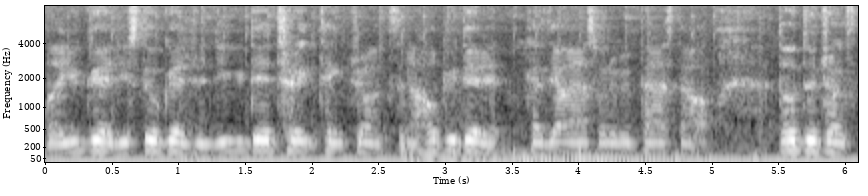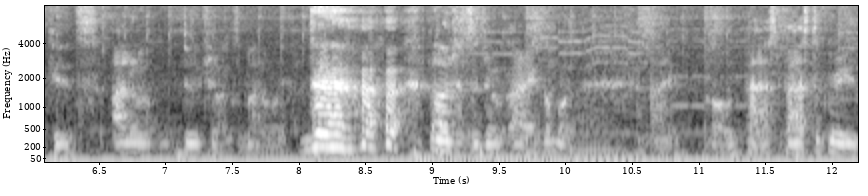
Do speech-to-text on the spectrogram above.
But you're good. You're still good. You, you did take, take drugs, and I hope you did it because your ass would have been passed out. Don't do drugs, kids. I don't do drugs, by the way. that was just a joke. All right, come on. All right, go past, past the green,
